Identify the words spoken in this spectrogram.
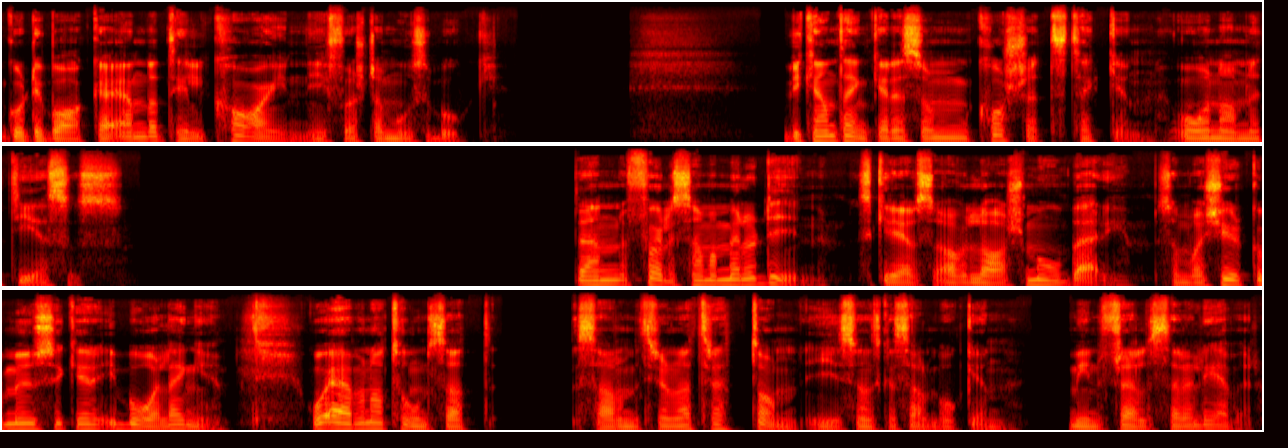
går tillbaka ända till Kain i Första Mosebok. Vi kan tänka det som korsets tecken och namnet Jesus. Den följsamma melodin skrevs av Lars Moberg som var kyrkomusiker i Bålänge och även har tonsatt psalm 313 i Svenska psalmboken Min frälsare lever.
